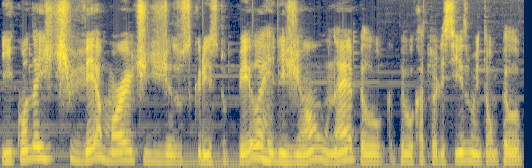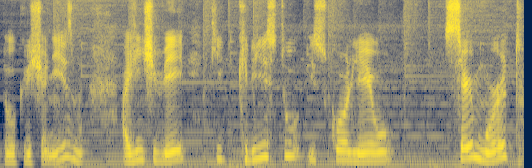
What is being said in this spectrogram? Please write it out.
E quando a gente vê a morte de Jesus Cristo pela religião, né, pelo, pelo catolicismo, então pelo, pelo cristianismo, a gente vê que Cristo escolheu ser morto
